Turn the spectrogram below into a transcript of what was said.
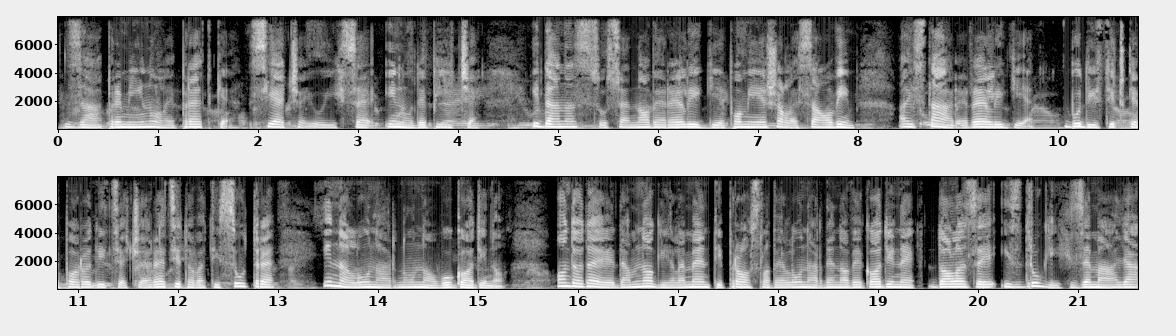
za preminule pretke, sjećaju ih se i nude piće. I danas su se nove religije pomiješale sa ovim, a i stare religije. Budističke porodice će recitovati sutre i na lunarnu novu godinu. On dodaje da mnogi elementi proslave lunarne nove godine dolaze iz drugih zemalja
